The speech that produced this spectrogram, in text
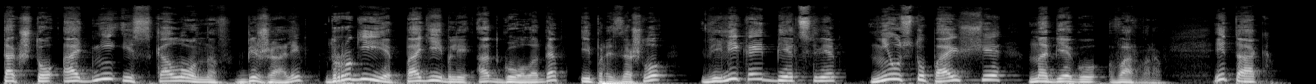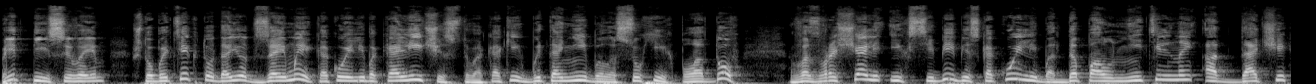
Так что одни из колоннов бежали, другие погибли от голода, и произошло великое бедствие, не уступающее набегу варваров. Итак, предписываем, чтобы те, кто дает взаймы какое-либо количество каких бы то ни было сухих плодов – возвращали их себе без какой-либо дополнительной отдачи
